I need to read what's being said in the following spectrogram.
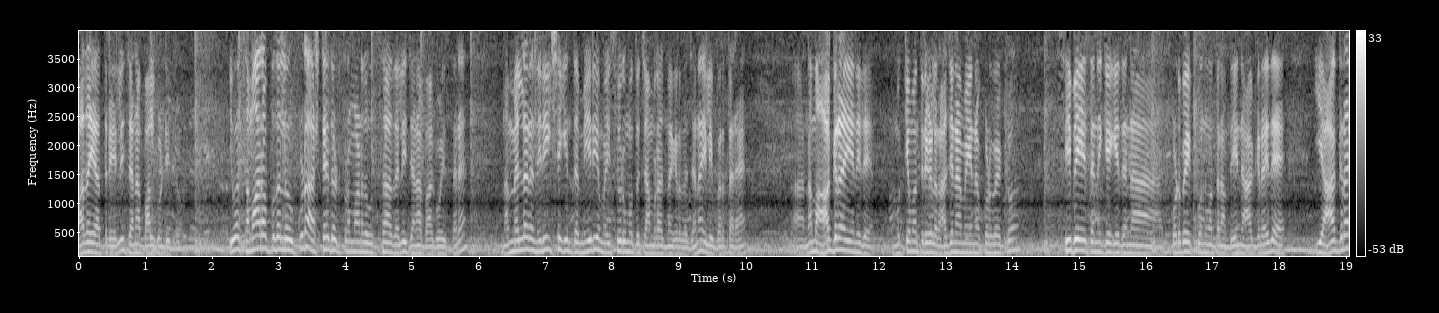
ಪಾದಯಾತ್ರೆಯಲ್ಲಿ ಜನ ಪಾಲ್ಗೊಂಡಿದ್ರು. ಇವತ್ತು ಸಮಾರೋಪದಲ್ಲೂ ಕೂಡ ಅಷ್ಟೇ ದೊಡ್ಡ ಪ್ರಮಾಣದ ಉತ್ಸಾಹದಲ್ಲಿ ಜನ ಭಾಗವಹಿಸ್ತಾರೆ. ನಮ್ಮೆಲ್ಲರ ನಿರೀಕ್ಷೆಗಿಂತ ಮೀರಿ ಮೈಸೂರು ಮತ್ತು ಚಾಮರಾಜನಗರದ ಜನ ಇಲ್ಲಿಗೆ ಬರ್ತಾರೆ. ನಮ್ಮ ಆಗ್ರಹ ಏನಿದೆ? ಮುಖ್ಯಮಂತ್ರಿಗಳ ರಾಜೀನಾಮೆಯನ್ನು ಕೊಡಬೇಕು ಸಿ ಬಿ ಐ ತನಿಖೆಗೆ ಇದನ್ನು ಕೊಡಬೇಕು ಅನ್ನುವಂಥ ನಮ್ದು ಏನು ಆಗ್ರಹ ಇದೆ. ಈ ಆಗ್ರಹ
